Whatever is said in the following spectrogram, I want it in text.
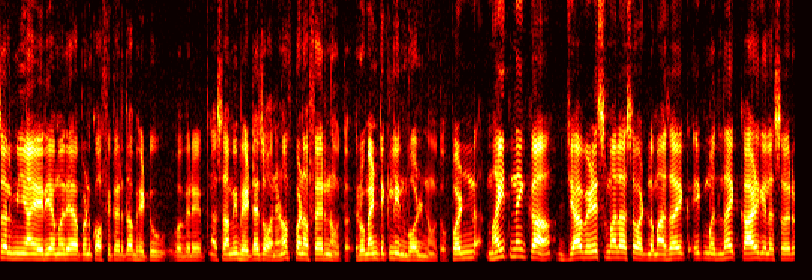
चल मी या एरियामध्ये आपण कॉफी करता भेटू वगैरे असं आम्ही भेटायचो ऑन अँड ऑफ पण अफेअर नव्हतं. रोमॅन्टिकली इन्वॉल्ड नव्हतो. पण माहीत नाही का ज्या वेळेस मला असं वाटलं माझा एक एक मधला एक काळ गेला सर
